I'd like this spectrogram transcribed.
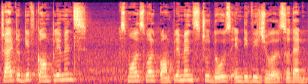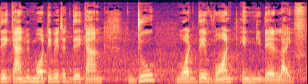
Try to give compliments small small compliments to those individuals so that they can be motivated they can do what they want in their life.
